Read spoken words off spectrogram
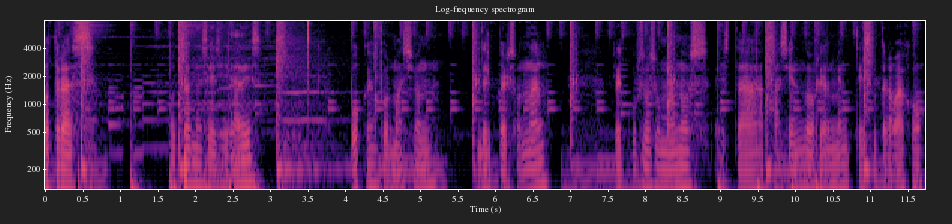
otras, otras necesidades, poca información del personal, recursos humanos está haciendo realmente su trabajo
